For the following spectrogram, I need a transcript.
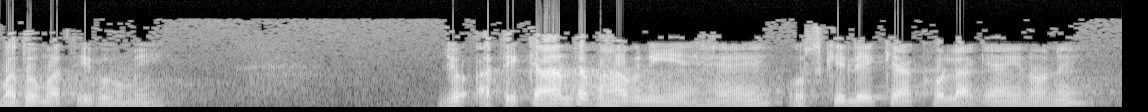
मधुमती भूमि। जो अतिक्रांत भावनीय है, उसके लिए क्या खोला गया इन्होंने?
